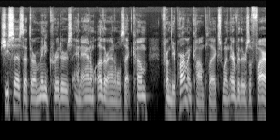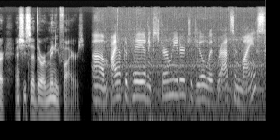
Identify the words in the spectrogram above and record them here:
she says that there are many critters and animal, other animals that come from the apartment complex whenever there's a fire, and she said there are many fires. Um, I have to pay an exterminator to deal with rats and mice,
